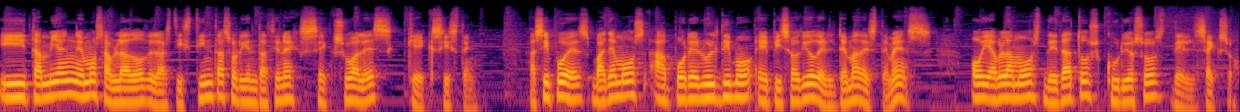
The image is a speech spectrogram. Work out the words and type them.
y también hemos hablado de las distintas orientaciones sexuales que existen. Así pues, vayamos a por el último episodio del tema de este mes. Hoy hablamos de datos curiosos del sexo.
